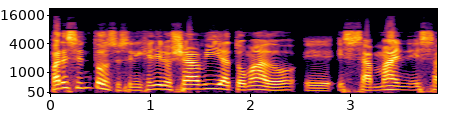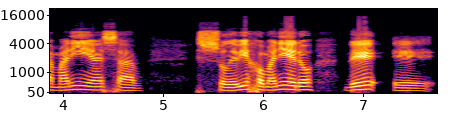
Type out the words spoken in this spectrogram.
Para ese entonces el ingeniero ya había tomado eh, esa, manía, esa, eso de viejo maniero de, eh,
